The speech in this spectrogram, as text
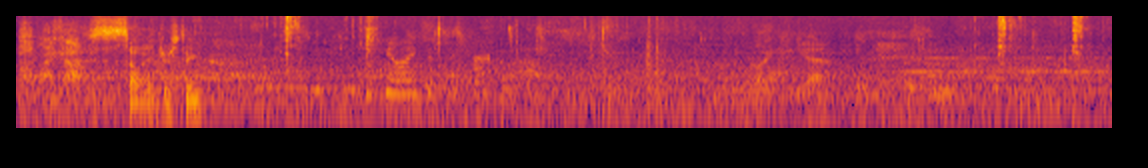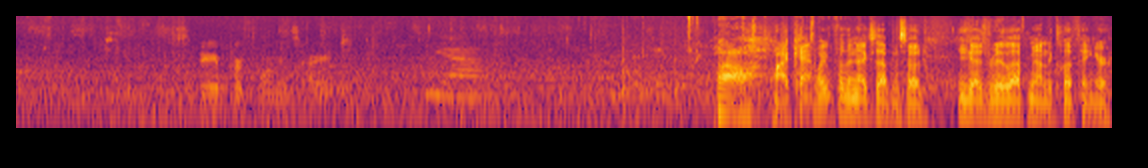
Oh my god, this is so interesting. I feel like this is for We're like, yeah. This is very performance art. Yeah. Wow, I can't wait for the next episode. You guys really left me on the cliffhanger.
